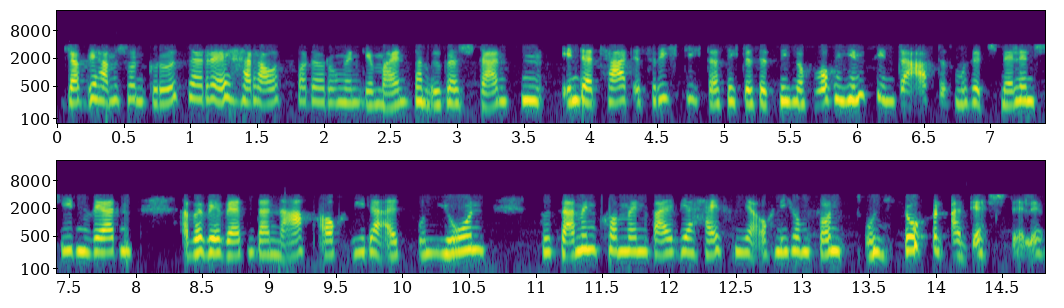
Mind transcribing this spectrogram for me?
Ich glaube, wir haben schon größere Herausforderungen gemeinsam überstanden. In der Tat ist richtig, dass ich das jetzt nicht noch Wochen hinziehen darf. Das muss jetzt schnell entschieden werden. Aber wir werden danach auch wieder als Union zusammenkommen, weil wir heißen ja auch nicht umsonst Union an der Stelle.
